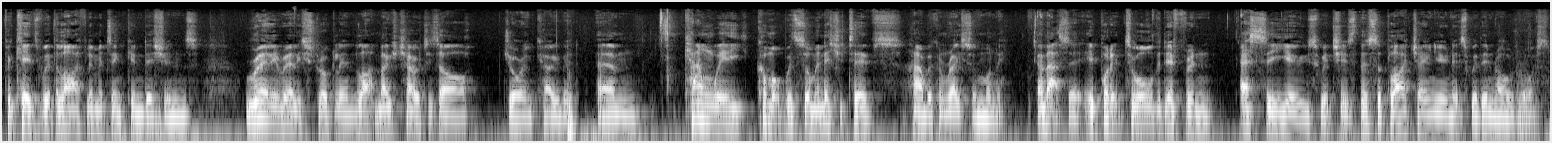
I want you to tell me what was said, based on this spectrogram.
for kids with life limiting conditions, really, really struggling, like most charities are during COVID. Um, can we come up with some initiatives how we can raise some money? And that's it. He put it to all the different SCUs, which is the supply chain units within Rolls Royce.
